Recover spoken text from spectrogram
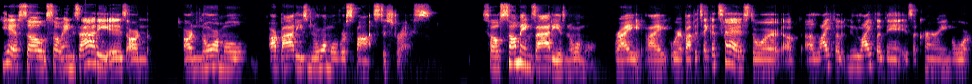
Yeah so so anxiety is our our normal our body's normal response to stress. So some anxiety is normal right? Like we're about to take a test or a, a life a new life event is occurring or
